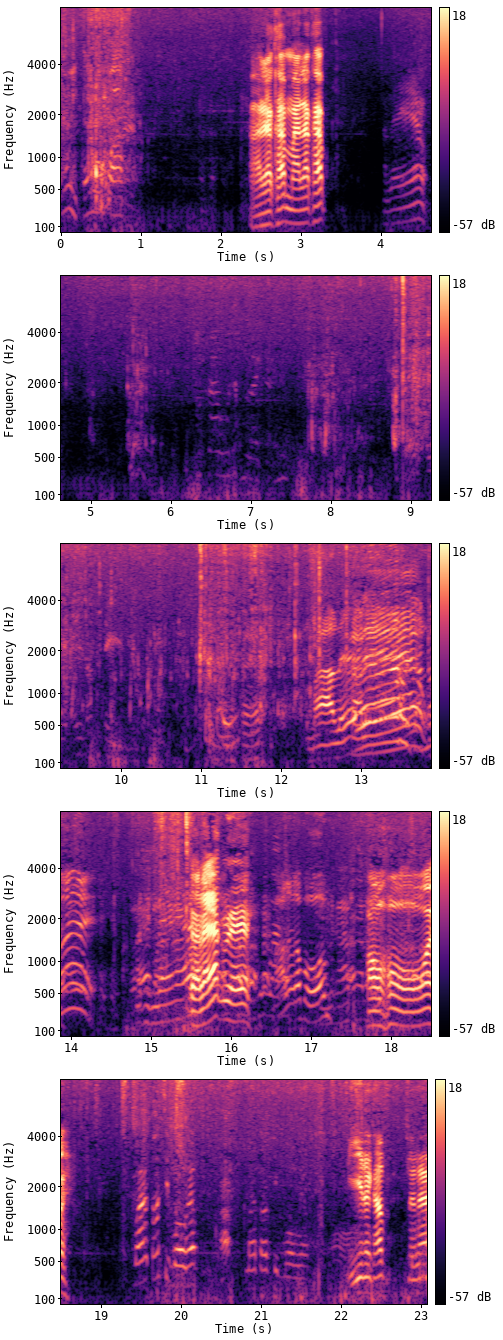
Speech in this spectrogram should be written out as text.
อุ้ยไซโลกว่ามาแล้วครับมาแล้วครับมาแล้วมาแล้มาแล้ววมาถึงแล้วแต่แรกเลยมาแล้วครับผมโอ้โหมาตอนสิบโมงครับมาตอนสิบโมงครับ นี่นะครับนะนะ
